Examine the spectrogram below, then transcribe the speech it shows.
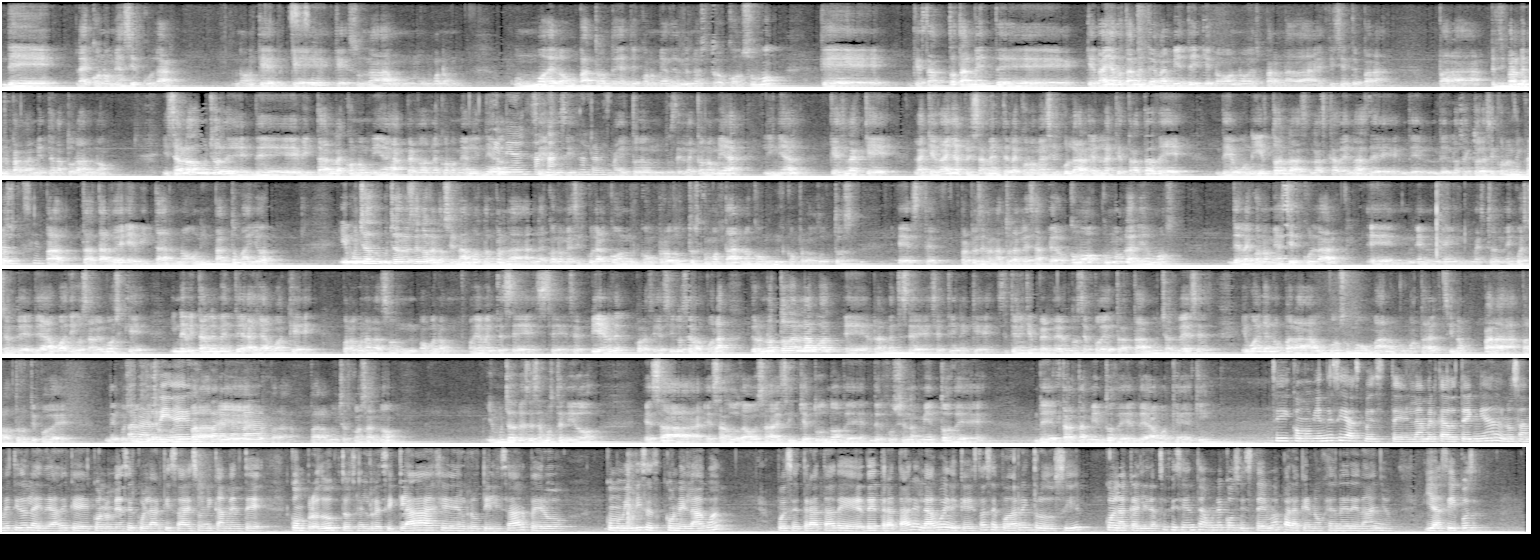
de la economía circular, ¿no? Que, que, que es una, un, bueno, un modelo, un patrón de, economía de, nuestro consumo que, que está totalmente, que daña totalmente al ambiente y que no, no es para nada eficiente para, para, principalmente para el ambiente natural, ¿no? Y se ha hablado mucho de, de evitar la economía, perdón, la economía lineal. Lineal, sí, sí, sí. Al revés. Pues, la economía lineal, que es la que, la que daña precisamente, la economía circular es la que trata de de unir todas las, las cadenas de, de, de, los sectores económicos para tratar de evitar ¿no? un impacto mayor. Y muchas, muchas veces lo relacionamos ¿no? con la, la economía circular con, con, productos como tal, ¿no? con, con productos este, propios de la naturaleza, pero ¿cómo, cómo hablaríamos de la economía circular en, en, en, cuestión, en cuestión de, de agua? Digo, sabemos que inevitablemente hay agua que por alguna razón, o bueno, obviamente se, se, se, pierde, por así decirlo, se evapora, pero no toda el agua eh, realmente se, se, tiene que, se tiene que perder, no se puede tratar muchas veces, igual ya no para un consumo humano como tal, sino para, para otro tipo de, de cuestiones para riego, para, para, riego para, para, muchas cosas, ¿no? Y muchas veces hemos tenido esa, esa duda o esa, esa inquietud, ¿no? De, del funcionamiento de del tratamiento de, de, agua que hay aquí. Sí, como bien decías, pues este, la mercadotecnia nos ha metido la idea de que economía circular quizá es únicamente con productos, el reciclaje, el reutilizar, pero como bien dices, con el agua, pues se trata de, de tratar el agua y de que ésta se pueda reintroducir con la calidad suficiente a un ecosistema para que no genere daño. Y así pues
